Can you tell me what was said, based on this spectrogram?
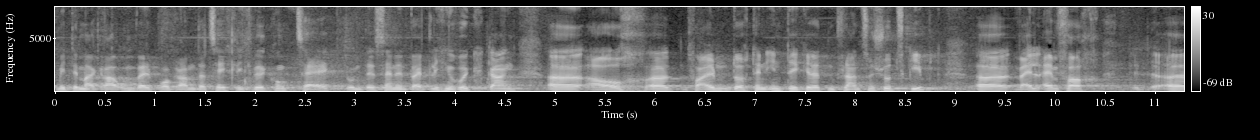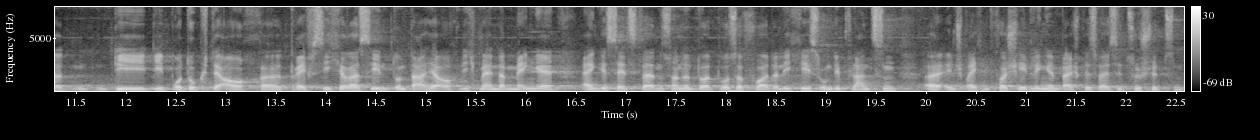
mit dem Agrarumweltprogramm, tatsächlich Wirkung zeigt und es einen deutlichen Rückgang auch vor allem durch den integrierten Pflanzenschutz gibt, äh, weil einfach äh, die, die Produkte auch äh, treffsicherer sind und daher auch nicht mehr in der Menge eingesetzt werden, sondern dort, wo es erforderlich ist, um die Pflanzen entsprechend vor Schädlingen beispielsweise zu schützen.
